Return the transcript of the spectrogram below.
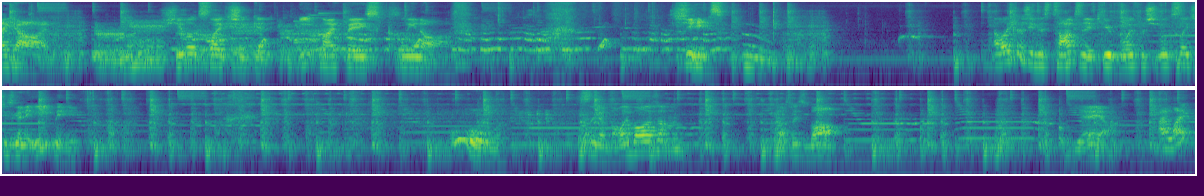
My god. She looks like she could eat my face clean off. Jeez. I like how she just talks in a cute voice, but she looks like she's gonna eat me. Ooh. Is this like a volleyball or something? Oh, it's a ball. Yeah. I like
